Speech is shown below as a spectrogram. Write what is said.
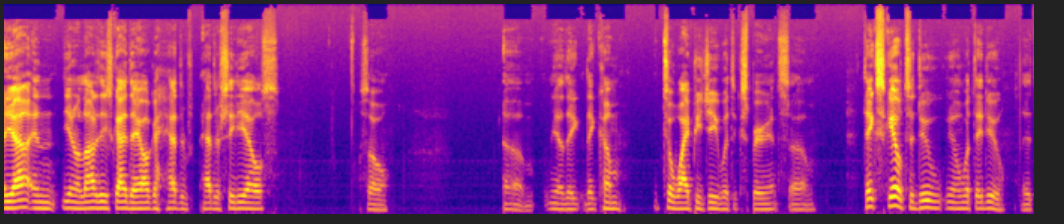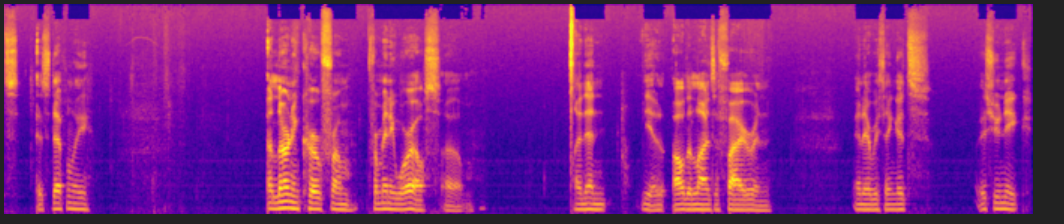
Yeah, and you know a lot of these guys they all had their had their CDLs, so um, you know they they come to YPG with experience. Um, takes skill to do you know what they do. It's it's definitely a learning curve from from anywhere else. Um, and then you know all the lines of fire and and everything. It's it's unique.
